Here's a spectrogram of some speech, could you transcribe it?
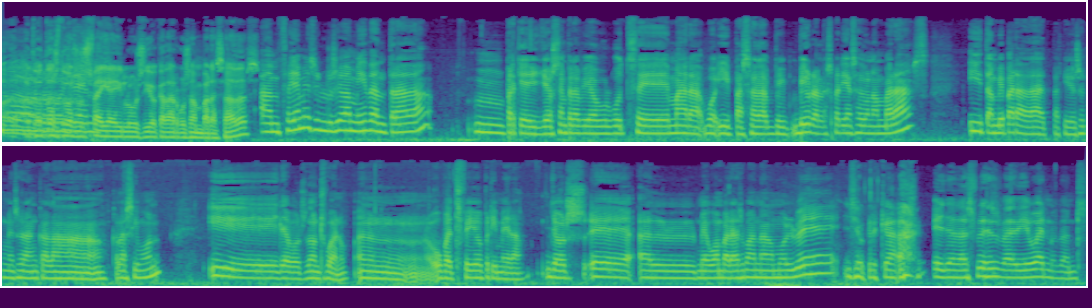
a totes no, dues us gens. feia il·lusió quedar-vos embarassades? Em feia més il·lusió a mi d'entrada, mm, perquè jo sempre havia volgut ser mare bo, i passar, vi- viure l'experiència d'un embaràs, i també per edat, perquè jo sóc més gran que la, que la Simon, i llavors, doncs, bueno, en, ho vaig fer jo primera. Llavors, eh, el meu embaràs va anar molt bé, jo crec que ella després va dir, bueno, doncs,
